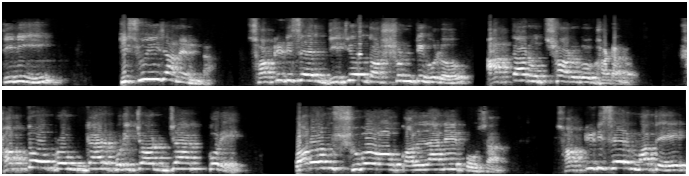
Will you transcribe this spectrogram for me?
তিনি কিছুই জানেন না। সক্রেটিসের দ্বিতীয় দর্শনটি হলো আত্মার উৎসর্গ ঘটানো। সত্য প্রজ্ঞার পরিচর্যা করে পরম শুভ কল্যাণে পৌঁছানো। সক্রিটিসের মতে,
